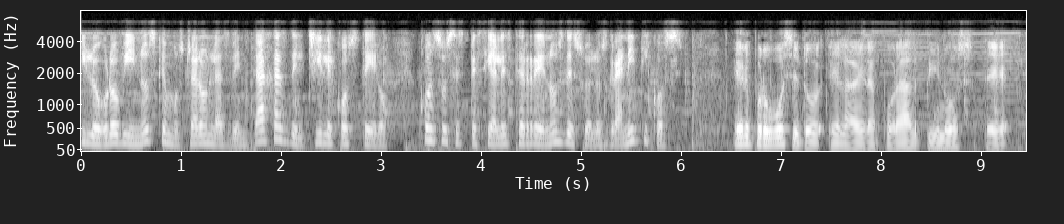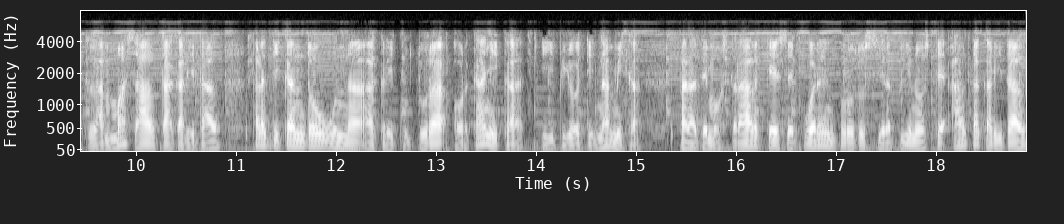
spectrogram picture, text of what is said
y logró vinos que mostraron las ventajas del Chile costero, con sus especiales terrenos de suelos graníticos. El propósito era elaborar pinos de la más alta calidad, practicando una agricultura orgánica y biodinámica, para demostrar que se pueden producir pinos de alta calidad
